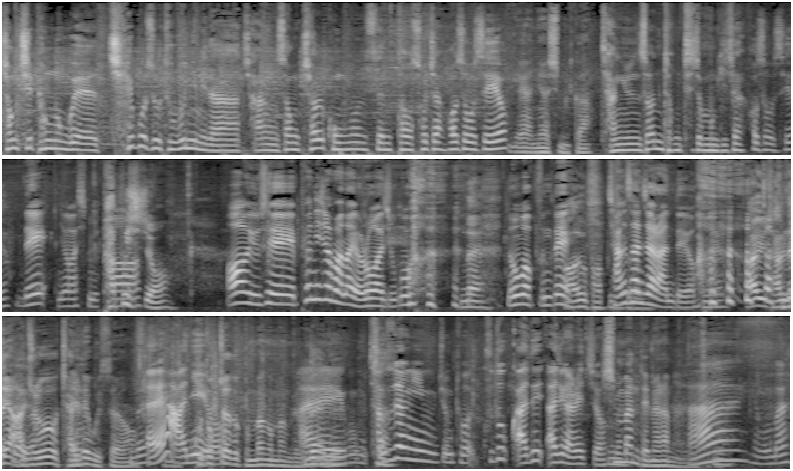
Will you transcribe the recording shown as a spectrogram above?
정치평론부의 최고수 두 분입니다. 장성철 공론센터 소장 어서 오세요. 네, 안녕하십니까. 장윤선 정치전문기자 어서 오세요. 네, 안녕하십니까. 바쁘시죠? 아, 요새 편의점 하나 열어가지고 네. 너무 바쁜데 아유. 장사는 잘 안 돼요. 아유 잘 근데 될 거예요. 아주 잘 네. 되고 있어요. 에? 아니에요. 구독자도 금방 금방 늘고. 아이고, 장 소장님 좀 더, 구독 아직, 아직 안 했죠? 10만 되면 합니다. 아, 정말.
